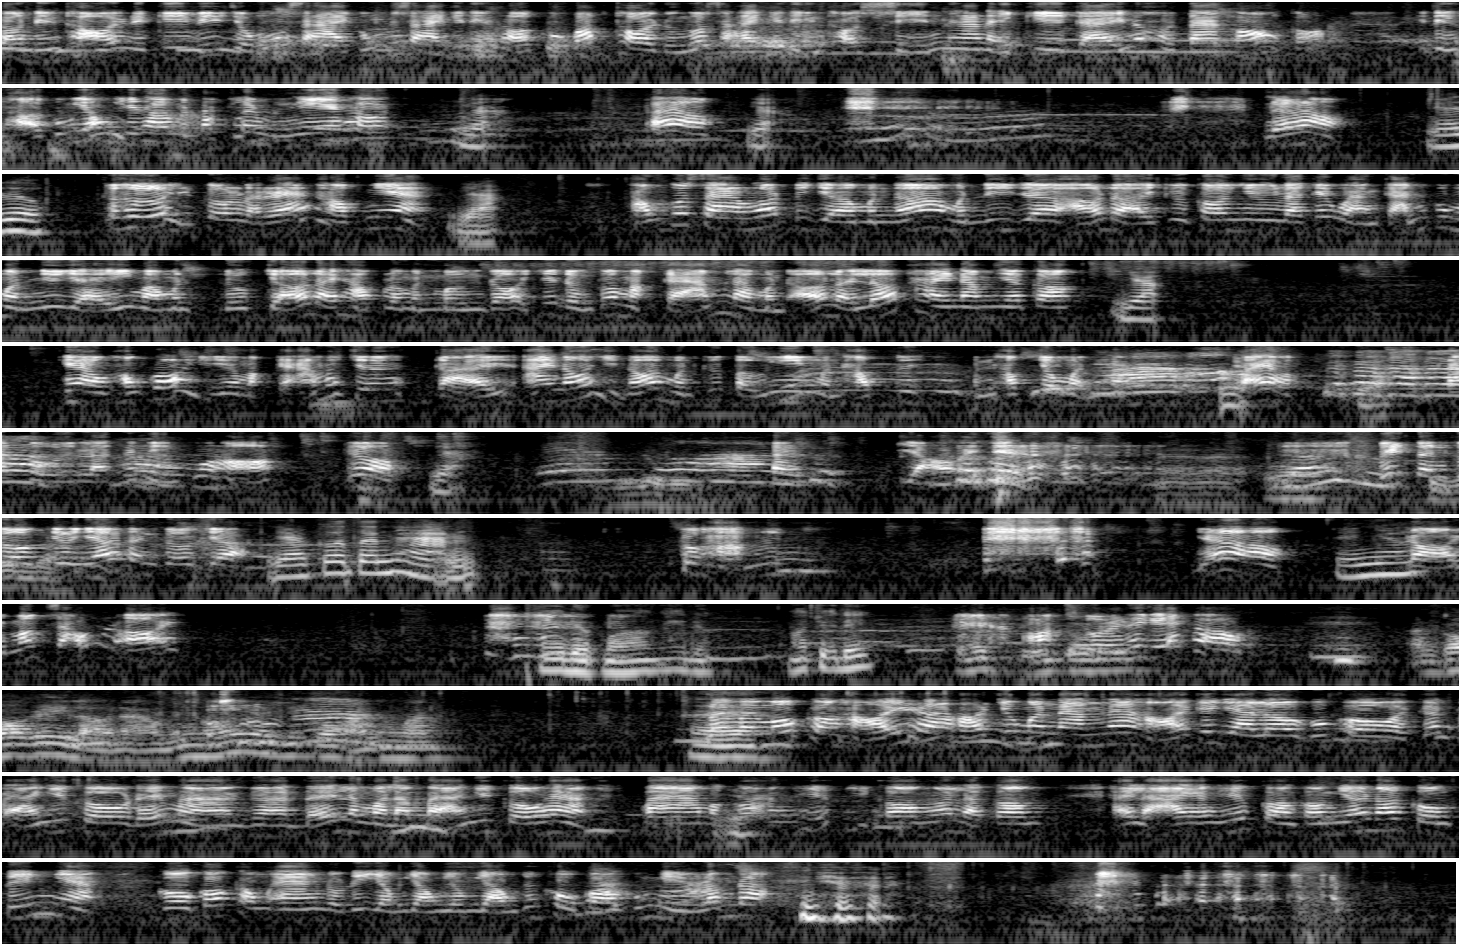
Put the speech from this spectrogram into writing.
Còn điện thoại này kia ví dụ muốn xài cũng xài cái điện thoại của bắp thôi đừng có xài cái điện thoại xịn ha này kia kệ nó người ta có có cái điện thoại cũng giống vậy thôi mình tắt lên mình nghe thôi Dạ. phải không Dạ. được không Dạ được. có hứa với cô là ráng học nha Dạ. không có sao hết bây giờ mình á mình đi ra ở lại cứ coi như là cái hoàn cảnh của mình như vậy mà mình được trở lại học là mình mừng rồi chứ đừng có mặc cảm là mình ở lại lớp 2 năm nha con Dạ. Nghe không không có gì mà mặc cảm hết trơn. Kệ ai nói gì nói mình cứ tự nhiên mình học đi mình học cho mình mà. Phải không? Ta cười là cái miệng của họ biết không? Dạ. ừ, giỏi biết tên cô chưa? Nhớ tên cô chưa? Dạ cô tên Hạnh. cô hạnh. Nhớ không? Dạ nhớ. rồi mất sống rồi. Nghe được mà nghe được. Nói chuyện đi. Mặt người thấy ghét không anh có cái lời nào muốn nói với cô hạnh không anh Rồi mai mốt con hỏi à, hỏi chú Minh Anh á, hỏi cái Zalo của cô rồi kết bạn với cô để mà à, để là mà làm bạn với cô ha. Ba mà có ăn hiếp gì con á là con hay là ai ăn hiếp con con nhớ nói cô một tiếng nha. Cô có công an rồi đi vòng vòng vòng vòng cái khu con cũng nhiều lắm đó.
